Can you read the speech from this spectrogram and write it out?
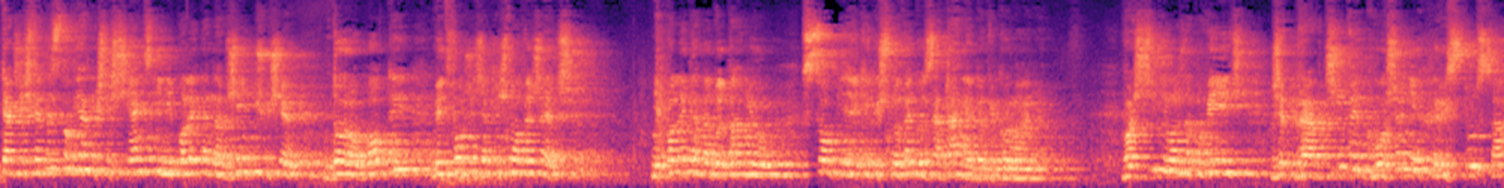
I także świadectwo wiary chrześcijańskiej nie polega na wzięciu się do roboty, by tworzyć jakieś nowe rzeczy. Nie polega na dodaniu sobie jakiegoś nowego zadania do wykonania. Właściwie można powiedzieć, że prawdziwe głoszenie Chrystusa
